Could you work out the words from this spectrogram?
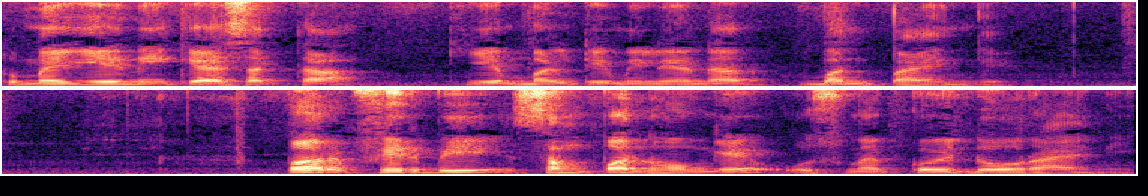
तो मैं ये नहीं कह सकता कि ये मल्टी मिलियनर बन पाएँगे। पर फिर भी संपन्न होंगे, उसमें कोई दो राय नहीं।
